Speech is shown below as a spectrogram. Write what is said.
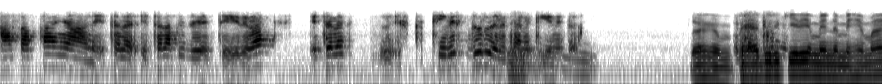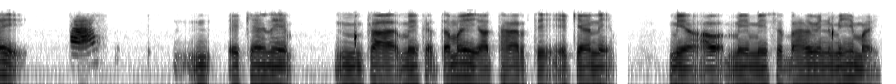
ආසක්ඛා ඥානෙ. එතන එතන අපි තේරෙනවා එතන කෙලස් දුර වෙන තැන කියන එක. ඒක පැහැදිලි කිරීම මෙන්න මෙහෙමයි. හා ඒ කියන්නේ මේක තමයි යථාර්ථය. ඒ කියන්නේ මේ මේ මේ ස්වභාවය මෙන්න මෙහෙමයි.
